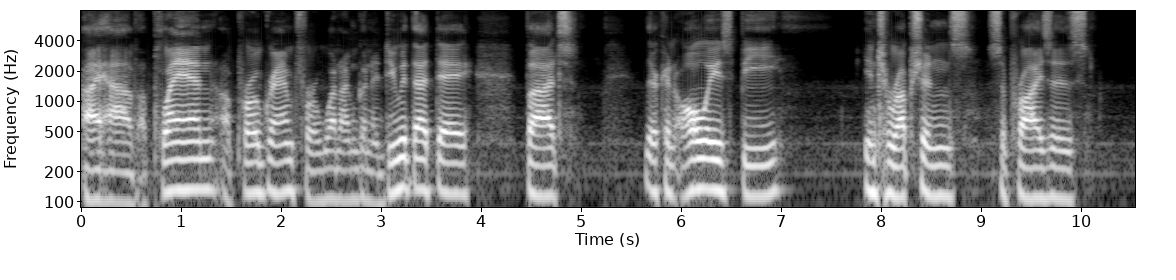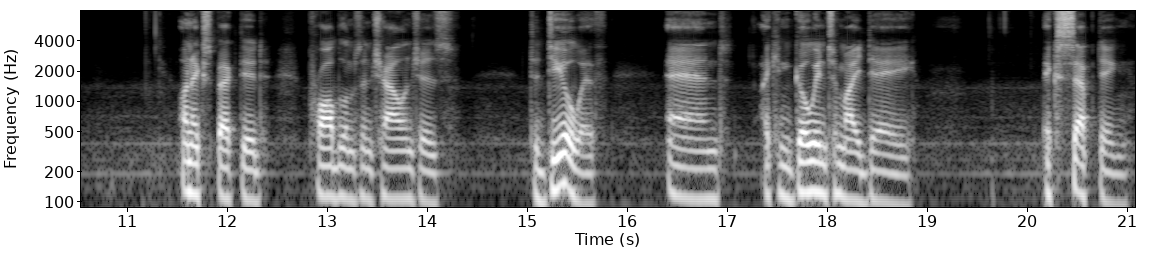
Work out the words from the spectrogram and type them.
I have a plan, a program for what I'm going to do with that day, but there can always be interruptions, surprises, unexpected problems and challenges to deal with. And I can go into my day accepting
